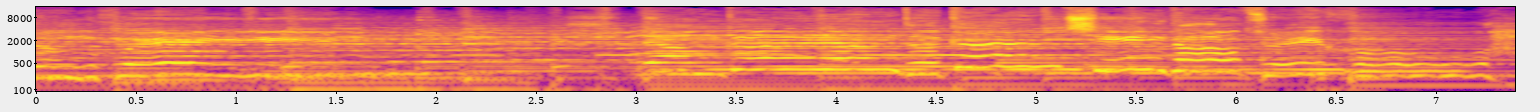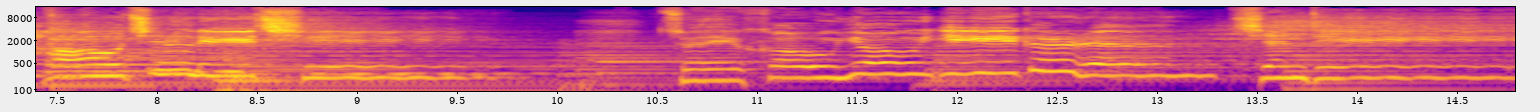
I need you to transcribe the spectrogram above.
成回忆；两个人的感情到最后耗尽力气，最后有一个人坚定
